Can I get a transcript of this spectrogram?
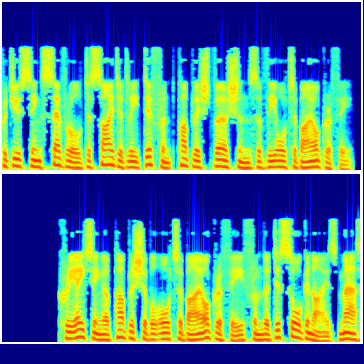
producing several decidedly different published versions of the autobiography. Creating a publishable autobiography from the disorganized mass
